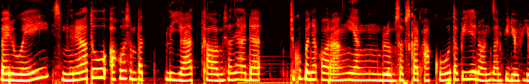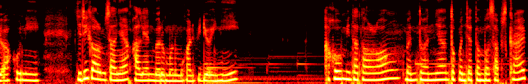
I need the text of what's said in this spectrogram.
By the way, sebenarnya tuh aku sempat lihat kalau misalnya ada cukup banyak orang yang belum subscribe aku tapi dia nonton video-video aku nih. Jadi kalau misalnya kalian baru menemukan video ini, aku minta tolong bantuannya untuk pencet tombol subscribe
